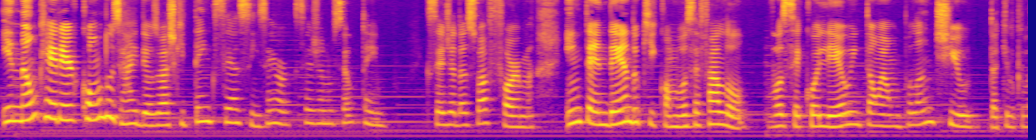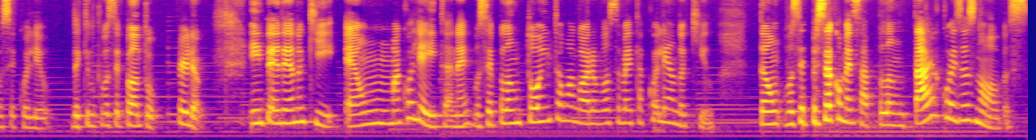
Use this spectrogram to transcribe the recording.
e não querer conduzir. Ai, Deus, eu acho que tem que ser assim. Senhor, que seja no seu tempo que seja da sua forma, entendendo que, como você falou, você colheu, então é um plantio daquilo que você colheu, daquilo que você plantou, perdão. Entendendo que é uma colheita, né? Você plantou, então agora você vai estar tá colhendo aquilo. Então, você precisa começar a plantar coisas novas.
